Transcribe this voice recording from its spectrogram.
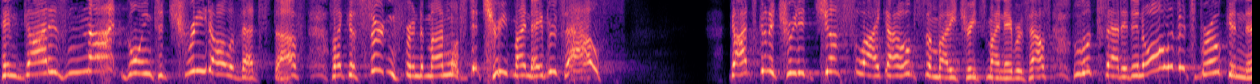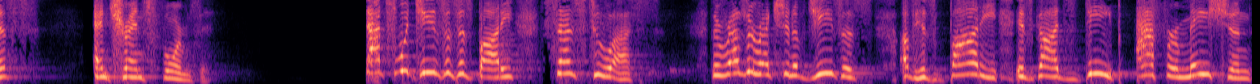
And God is not going to treat all of that stuff like a certain friend of mine wants to treat my neighbor's house. God's going to treat it just like I hope somebody treats my neighbor's house, looks at it in all of its brokenness and transforms it. That's what Jesus' body says to us. The resurrection of Jesus, of his body, is God's deep affirmation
